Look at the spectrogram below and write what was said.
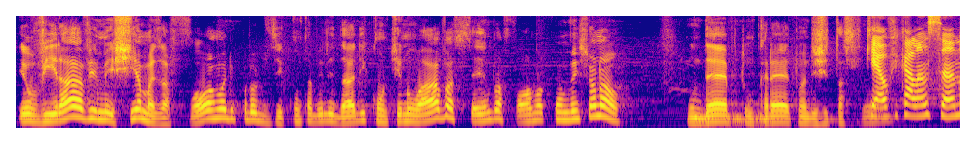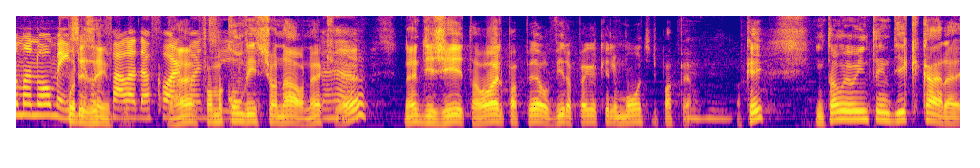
eu virava e mexia, mas a forma de produzir contabilidade continuava sendo a forma convencional um débito, um crédito, uma digitação. Que é o ficar lançando manualmente, Por exemplo, fala da forma né? forma convencional, né? Uhum. Que é, né? digita, olha papel, vira, pega aquele monte de papel, uhum. ok? Então eu entendi que, cara,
